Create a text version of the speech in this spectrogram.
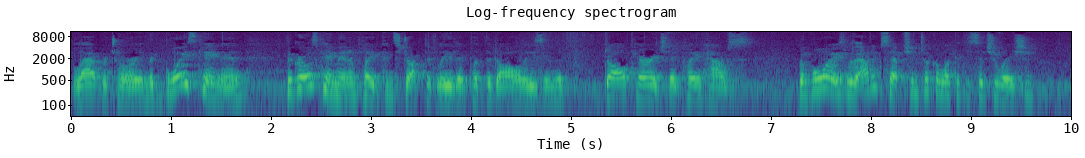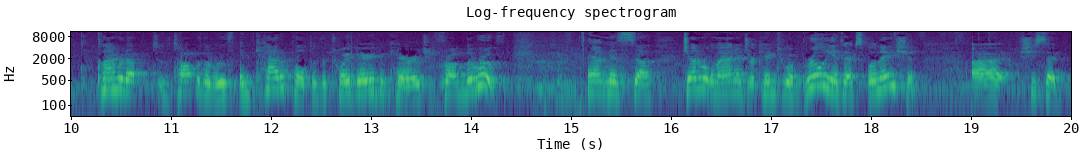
laboratory, and the boys came in. The girls came in and played constructively. They put the dollies in the doll carriage, they played house. The boys, without exception, took a look at the situation, clambered up to the top of the roof, and catapulted the toy baby carriage from the roof. And this uh, general manager came to a brilliant explanation. Uh, she said,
